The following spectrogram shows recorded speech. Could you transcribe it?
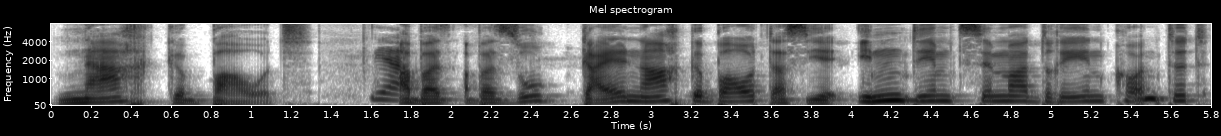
nachgebaut. Ja. Aber, aber so geil nachgebaut, dass ihr in dem Zimmer drehen konntet,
